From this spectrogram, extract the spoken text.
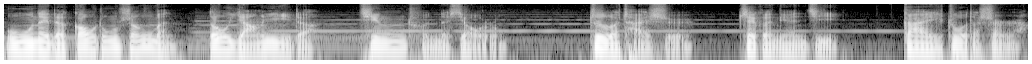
屋内的高中生们都洋溢着清纯的笑容，这才是这个年纪该做的事儿啊。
